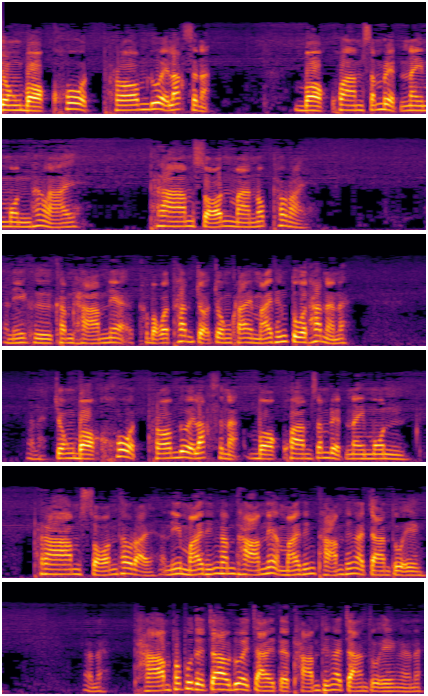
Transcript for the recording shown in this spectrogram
จงบอกโคดพร้อมด้วยลักษณะ บอกความสำเร็จในมนทั้งหลาย พรามสอนมานพเท่าไหร่ อันนี้คือคำถามเนี่ยเขาบอกว่าท่านเจาะจงใครหมายถึงตัวท่านอะนะ จงบอกโคดพร้อมด้วยลักษณะบอกความสำเร็จในมนพราหมณ์สอนเท่าไหร่ อันนี้หมายถึงคำถามเนี่ยหมายถึงถามถึงอาจารย์ตัวเองนะถามพระพุทธเจ้าด้วยใจ แต่ถามถึงอาจารย์ตัวเองนะนะ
